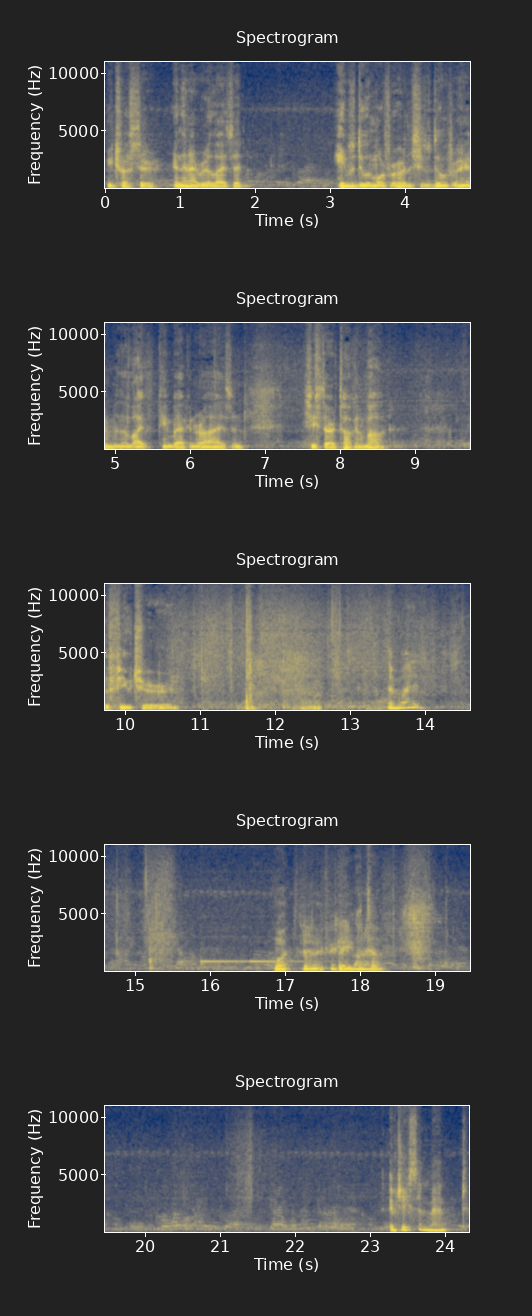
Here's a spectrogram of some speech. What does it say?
He trusts her. And then I realized that he was doing more for her than she was doing for him. And the light came back in her eyes. And she started talking about the future. And Then why did... what? Go ahead. Yeah, you can about it. If Jason meant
